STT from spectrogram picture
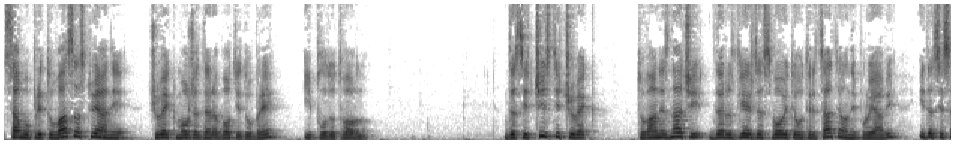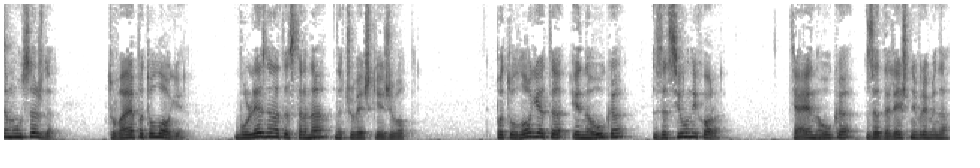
Само при това състояние човек може да работи добре и плодотворно. Да се чисти човек, това не значи да разглежда своите отрицателни прояви и да се самоосъжда. Това е патология. Болезнената страна на човешкия живот. Патологията е наука за силни хора. Тя е наука за далечни времена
